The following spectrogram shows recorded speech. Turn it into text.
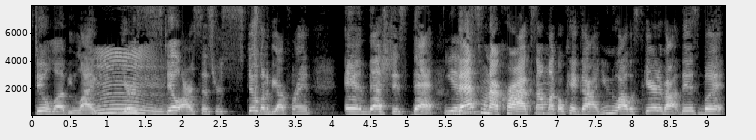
still love you. Like Mm. you're still our sister. Still gonna be our friend." And that's just that. Yeah. That's when I cry because I'm like, okay, God, you knew I was scared about this, but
